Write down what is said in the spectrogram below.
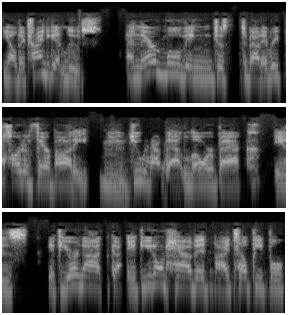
you know, they're trying to get loose and they're moving just about every part of their body. Mm. You do have that lower back is if you're not, if you don't have it, I tell people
